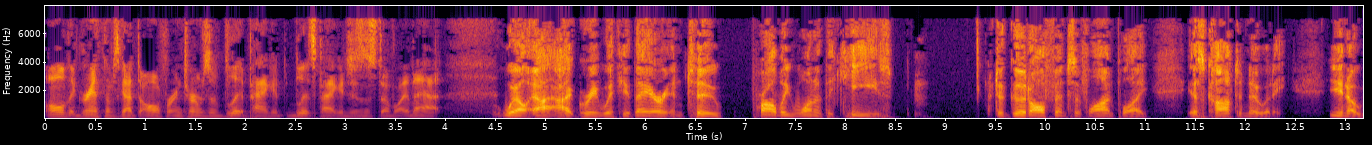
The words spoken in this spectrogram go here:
all that Grantham's got to offer in terms of blitz, package, blitz packages and stuff like that. Well, I, I agree with you there. And two, probably one of the keys to good offensive line play is continuity. You know,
